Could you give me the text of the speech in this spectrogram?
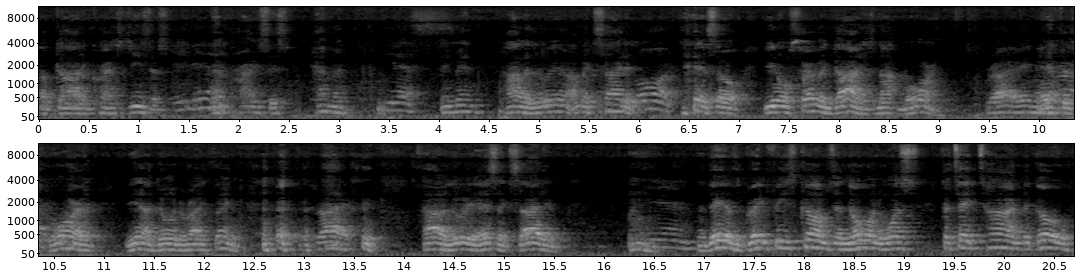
of God in Christ Jesus. Amen. That price is heaven. Yes. Amen. Hallelujah. I'm excited. Lord. so, you know, serving God is not boring. Right, And amen. if it's boring, you're not doing the right thing. Right. Hallelujah. It's exciting. Yeah. The day of the great feast comes and no one wants to take time to go.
